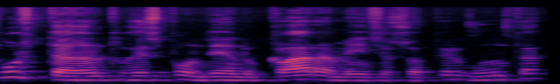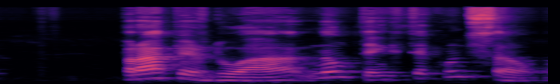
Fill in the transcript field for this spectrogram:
Portanto, respondendo claramente a sua pergunta, para perdoar não tem que ter condição.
